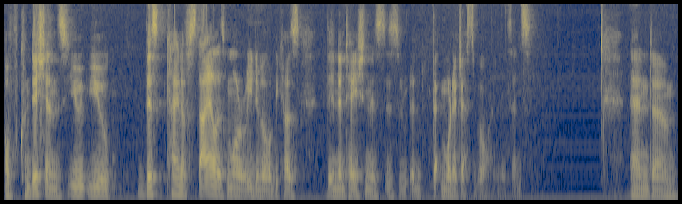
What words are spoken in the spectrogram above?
of conditions, you, you, this kind of style is more readable because the indentation is, is more digestible in a sense. And um,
